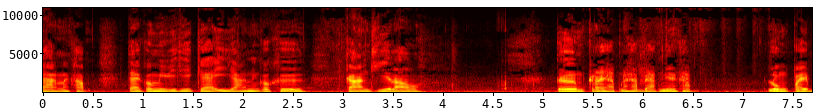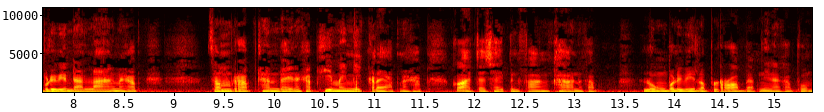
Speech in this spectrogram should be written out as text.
ยากนะครับ แต่ก็มีวิธีแก้อีกอย่างหนึ่งก็คือ การที่เรา เติมแกรบนะครับ แบบนี้นะครับ ลงไปบริเวณด้านล่างนะครับสำหรับท่านใดนะครับที่ไม่มีแกรบนะครับ ก็อาจจะใช้เป็นฟางข้าวนะครับ ลงบริเวณรอบๆแบบนี้นะครับผม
